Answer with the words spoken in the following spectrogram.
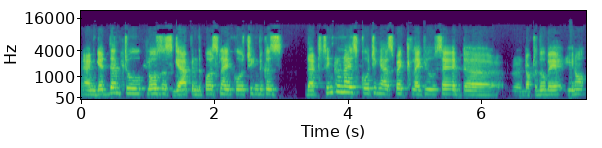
and get them to close this gap in the personalized coaching, because that synchronized coaching aspect, like you said, uh, Dr. Dubey, you know,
